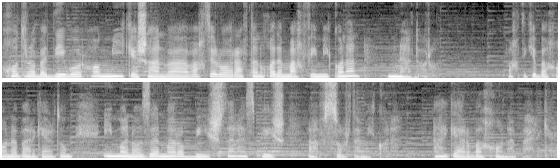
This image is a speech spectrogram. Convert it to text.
خود را به دیوارها می‌کشند و وقتی راه رفتن خود مخفی می‌کنن ندارم. وقتی که به خانه برگردم این مناظر مرا بیشتر از پیش افسرده می‌کنن. اگر به خانه برگردم.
